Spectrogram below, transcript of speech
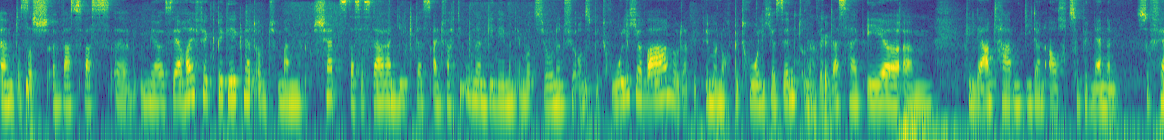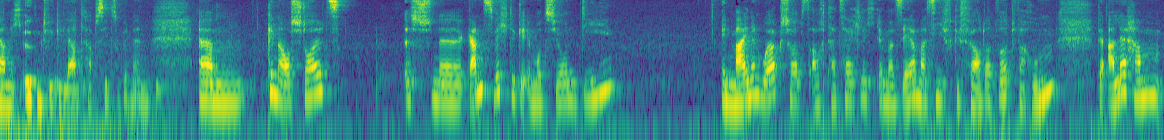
Ähm, das ist was, was äh, mir sehr häufig begegnet und man schätzt, dass es daran liegt, dass einfach die unangenehmen Emotionen für uns bedrohlicher waren oder immer noch bedrohlicher sind und okay. wir deshalb eher ähm, gelernt haben, die dann auch zu benennen, sofern ich irgendwie gelernt habe, sie zu benennen. Ähm, genau, Stolz ist eine ganz wichtige Emotion, die in meinen Workshops auch tatsächlich immer sehr massiv gefördert wird. Warum? Wir alle haben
